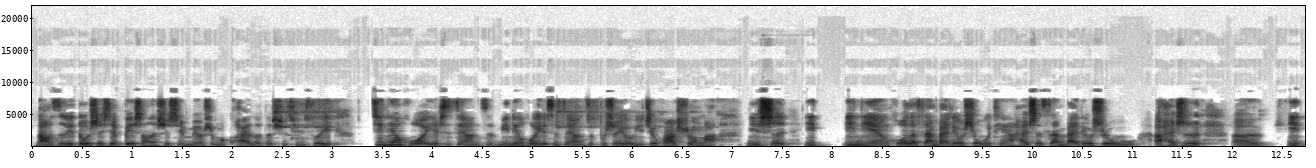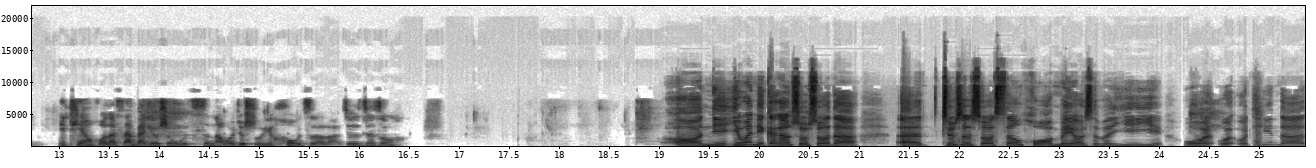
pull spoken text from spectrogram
脑子里都是一些悲伤的事情，没有什么快乐的事情。所以今天活也是这样子，明天活也是这样子。不是有一句话说吗？你是一一年活了三百六十五天，还是三百六十五啊？还是呃一一天活了三百六十五次呢？我就属于后者了，就是这种。哦，你因为你刚刚所说的，呃，就是说生活没有什么意义，我我我听得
